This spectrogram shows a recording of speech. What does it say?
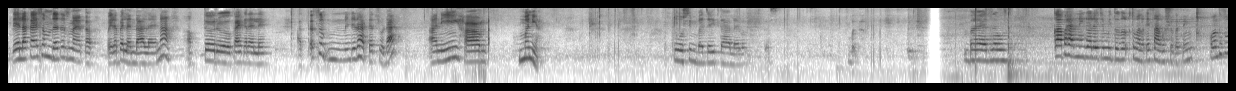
त्याला काय समजतच नाही आता. पहिला पहिल्यांदा आलाय ना तर काय करायला आहे सम म्हणजे राहत्यात सोडा. आणि हा मनिया. तो सिंबाच्या इथं आलाय बघ. कसं बघा. बाहेर जाऊन. का बाहेर निघालायचे मी तर तुम्हाला काही सांगू शकत नाही. कोणतं तू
